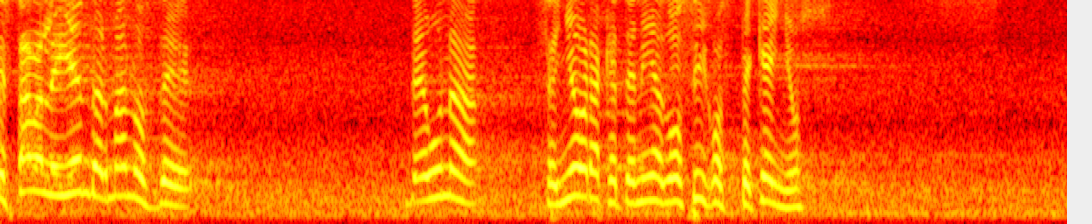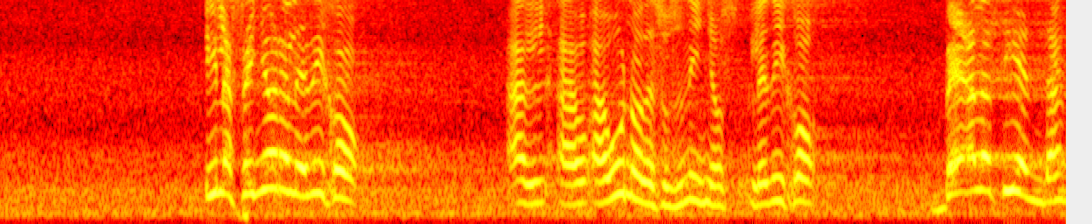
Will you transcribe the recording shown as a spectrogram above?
Estaba leyendo, hermanos, de, de una señora que tenía dos hijos pequeños. Y la señora le dijo a uno de sus niños, le dijo, ve a la tienda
